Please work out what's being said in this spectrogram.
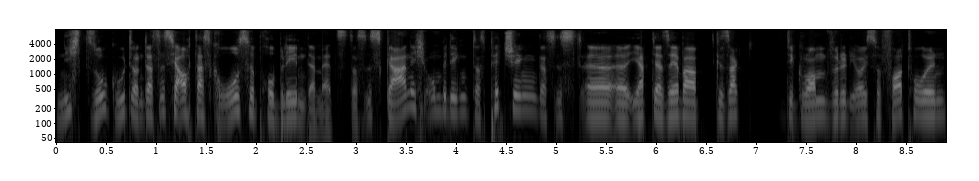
nicht so gut. Und das ist ja auch das große Problem der Mets. Das ist gar nicht unbedingt das Pitching. Das ist, äh, äh ihr habt ja selber gesagt, DeGrom würdet ihr euch sofort holen.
